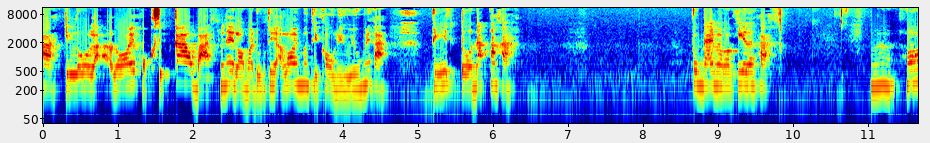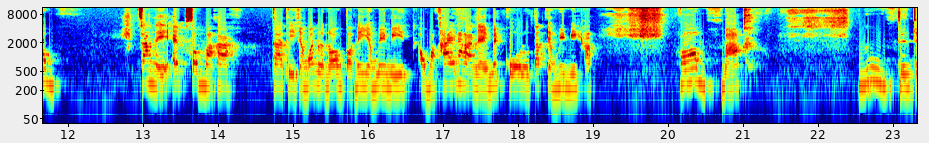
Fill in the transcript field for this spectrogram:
ค่ะ กิโลละร้อยหกสิบเก้าบาทนี่ลองมาดูที่อร่อยเมื่อนที่เขารีวิวไหมคะพีทโดนัทนะคะเพิ่งได้มาเมื่อกี้เลยค่ะ อืมหอม สร้างในแอปส้มมาค่ะท่าทีจังหวัดระนองตอนนี้ยังไม่มีเอามาขายนะคะ ในแมคโครโลตัสยังไม่มีค่ะหอมมาร์กอืมตื่นใจ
